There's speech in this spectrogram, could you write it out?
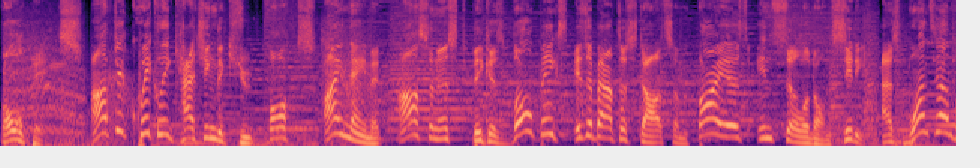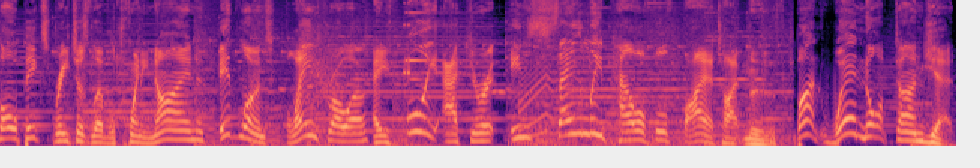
Vulpix. After quickly catching the cute fox, I name it Arsonist because Vulpix is about to start some fires in Celadon City. As once our Vulpix reaches level 29, it learns Flamethrower, a fully accurate, insanely powerful fire-type move. But we're not done yet,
